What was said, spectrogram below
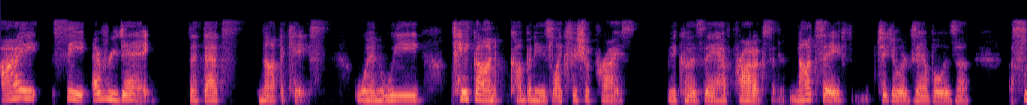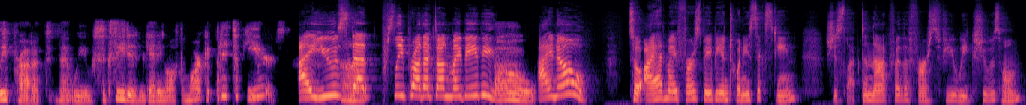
I see every day that that's not the case. When we take on companies like Fisher Price, because they have products that are not safe. A particular example is a, a sleep product that we succeeded in getting off the market, but it took years. I used um, that sleep product on my baby. Oh, I know. So I had my first baby in 2016. She slept in that for the first few weeks she was home.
